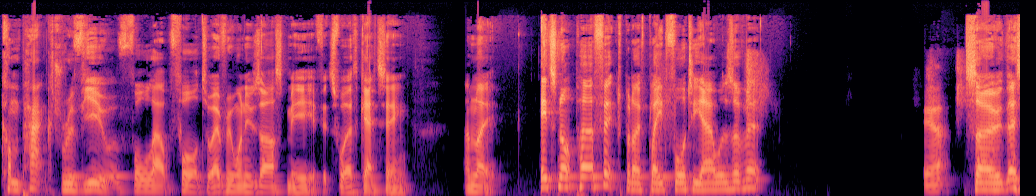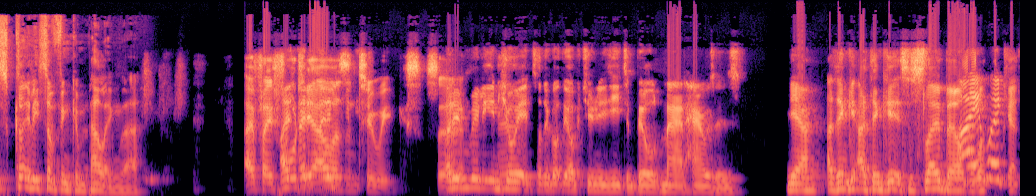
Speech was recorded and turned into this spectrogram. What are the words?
compact review of Fallout 4 to everyone who's asked me if it's worth getting. I'm like, it's not perfect, but I've played 40 hours of it. Yeah. So there's clearly something compelling there. I played 40 I- I- hours in two weeks. So I didn't really enjoy it until I got the opportunity to build mad houses. yeah. I think I think it's a slow build. I would gets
